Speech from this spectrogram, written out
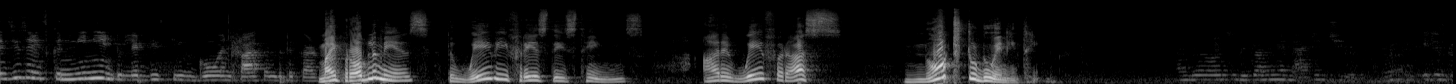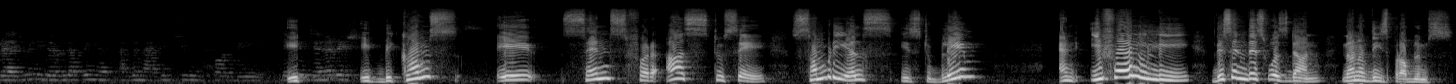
as you said, it's convenient to let these things go and pass under the carpet. My problem is the way we phrase these things are a way for us not to do anything. And they're also becoming an attitude. You know, it, it is gradually developing as an attitude for the later it, generation. It becomes a sense for us to say somebody else is to blame and if only this and this was done, none of these problems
